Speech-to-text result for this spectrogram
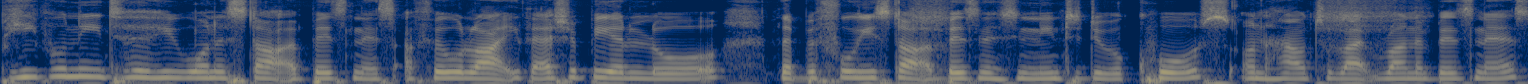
People need to who want to start a business. I feel like there should be a law that before you start a business, you need to do a course on how to like run a business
